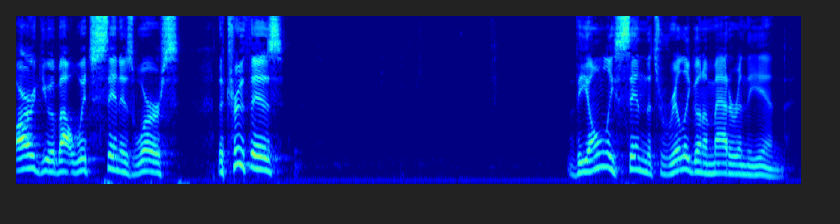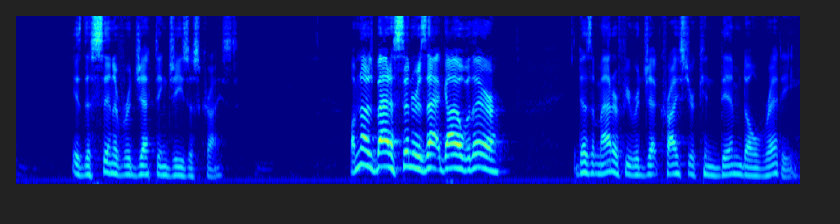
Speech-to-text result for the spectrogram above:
argue about which sin is worse. The truth is, the only sin that's really going to matter in the end is the sin of rejecting Jesus Christ. I'm not as bad a sinner as that guy over there. It doesn't matter if you reject Christ, you're condemned already.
